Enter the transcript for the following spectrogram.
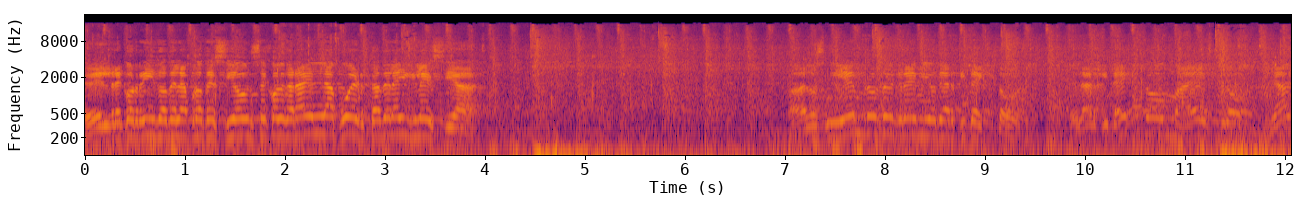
El recorrido de la procesión se colgará en la puerta de la iglesia. A los miembros del gremio de arquitectos, el arquitecto maestro Jan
